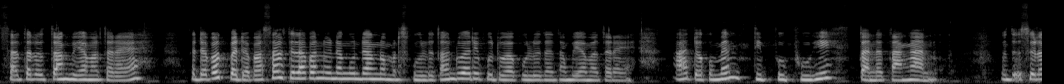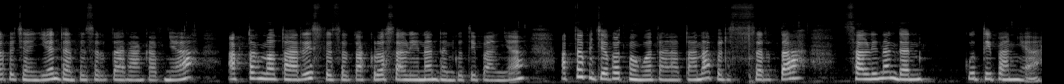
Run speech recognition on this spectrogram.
Saat terutang biaya materai terdapat pada pasal 8 Undang-Undang Nomor 10 Tahun 2020 tentang biaya materai. A. Dokumen dibubuhi tanda tangan untuk surat perjanjian dan beserta rangkapnya, akta notaris beserta gros salinan dan kutipannya, akta pejabat membuat tanda tanah beserta salinan dan kutipannya.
